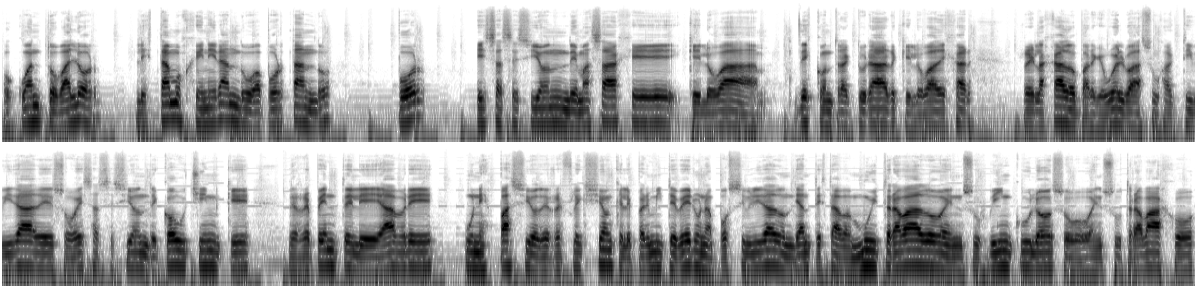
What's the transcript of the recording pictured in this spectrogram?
o cuánto valor le estamos generando o aportando por esa sesión de masaje que lo va a descontracturar, que lo va a dejar relajado para que vuelva a sus actividades o esa sesión de coaching que de repente le abre un espacio de reflexión que le permite ver una posibilidad donde antes estaba muy trabado en sus vínculos o en su trabajo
